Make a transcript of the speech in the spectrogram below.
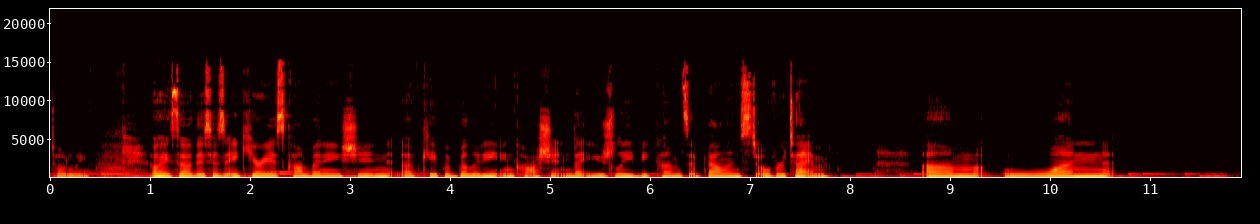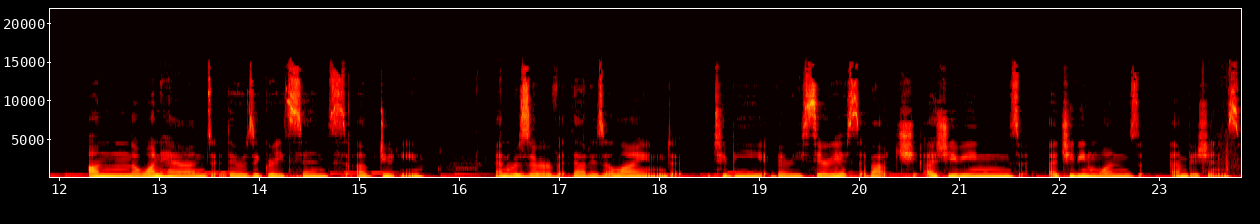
totally. Okay, so this is a curious combination of capability and caution that usually becomes balanced over time. Um, one on the one hand, there is a great sense of duty and reserve that is aligned to be very serious about ch- achieving achieving one's ambitions.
